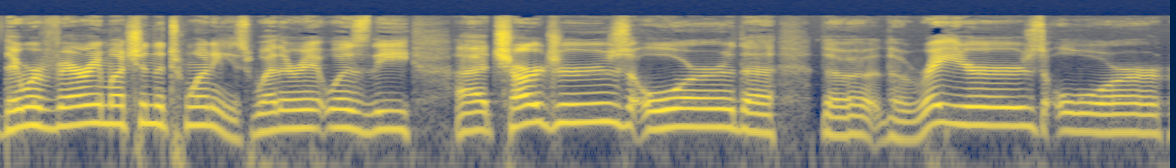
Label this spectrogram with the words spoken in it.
They were very much in the 20s whether it was the uh, Chargers or the the the Raiders or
